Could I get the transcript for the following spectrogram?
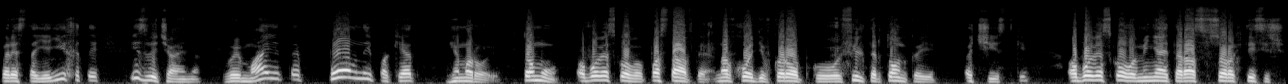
перестає їхати. І, звичайно, ви маєте повний пакет геморою. Тому обов'язково поставте на вході в коробку фільтр тонкої очистки. Обов'язково міняйте раз в 40 тисяч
